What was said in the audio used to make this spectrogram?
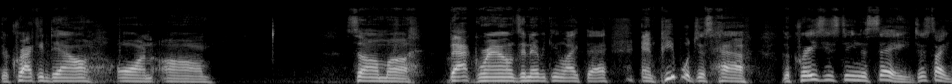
They're cracking down on um, some uh, backgrounds and everything like that. And people just have the craziest thing to say, just like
